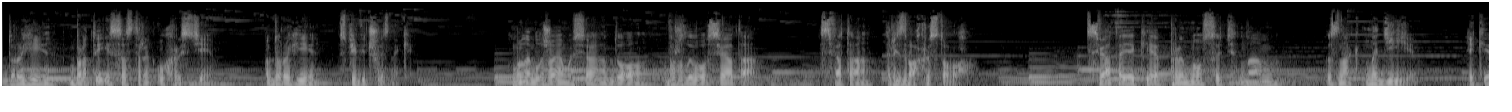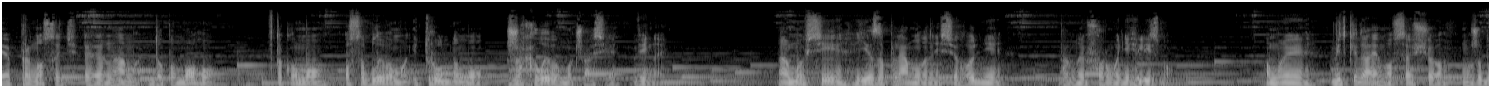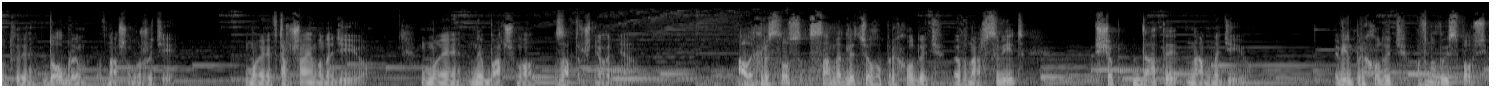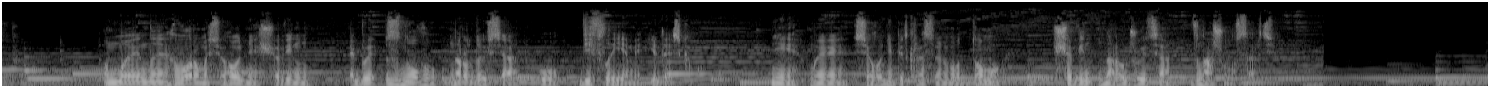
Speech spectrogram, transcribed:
Дорогі брати і сестри у Христі, дорогі співвітчизники, ми наближаємося до важливого свята свята Різдва Христового. Свята, яке приносить нам знак надії, яке приносить е, нам допомогу в такому особливому і трудному, жахливому часі війни. Ми всі є заплямлені сьогодні певною формою нігілізму. Ми відкидаємо все, що може бути добрим в нашому житті. Ми втрачаємо надію, ми не бачимо завтрашнього дня. Але Христос саме для цього приходить в наш світ, щоб дати нам надію. Він приходить в новий спосіб. Ми не говоримо сьогодні, що він якби знову народився у Віфлеємі юдейському. Ні, ми сьогодні підкреслюємо тому, що він народжується в нашому серці.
